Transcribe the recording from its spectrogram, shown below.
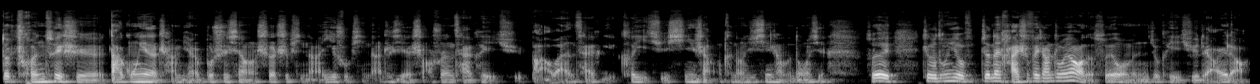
都纯粹是大工业的产品，而不是像奢侈品呐、艺术品呐这些少数人才可以去把玩、才可以可以去欣赏、可能去欣赏的东西。所以这个东西真的还是非常重要的，所以我们就可以去聊一聊。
